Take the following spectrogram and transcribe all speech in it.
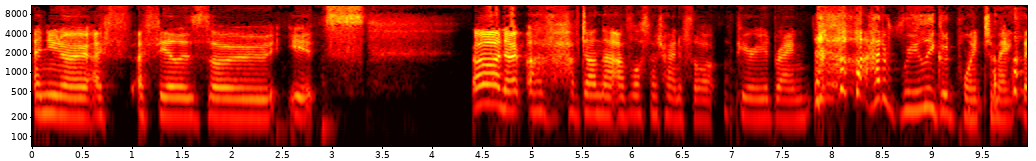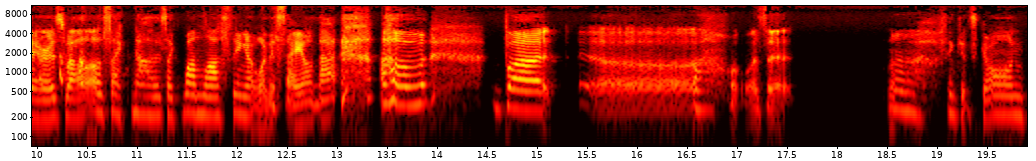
and you know, I, f- I feel as though it's. Oh no, oh, I've done that. I've lost my train of thought. Period, brain. I had a really good point to make there as well. I was like, no, there's like one last thing I want to say on that. Um, but uh, what was it? Uh, I think it's gone.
